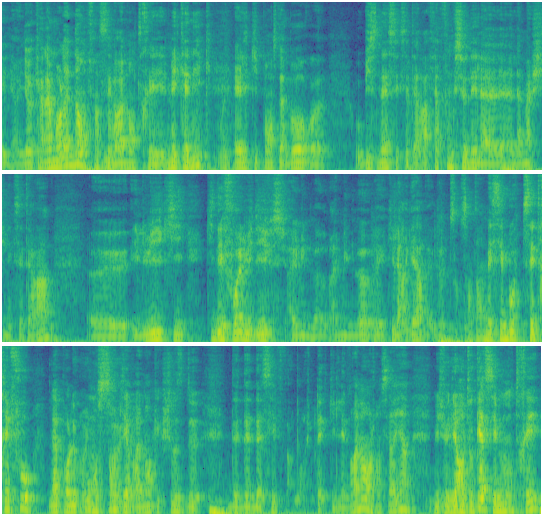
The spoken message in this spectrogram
il n'y a, aucun amour là-dedans. Enfin, c'est vraiment très mécanique. Oui. Elle qui pense d'abord euh, au business, etc., faire fonctionner la, la- la machine, etc. Euh, et lui qui, qui des fois lui dit I'm in love, I'm in love, et qui la regarde de temps en temps. Mais c'est beau, c'est très faux. Là, pour le coup, Oui, on sent oui. qu'il y a vraiment quelque chose de, de- de- d'assez. Enfin, bon, peut-être qu'il l'aime vraiment, j'en sais rien. Mais je veux dire, en tout cas, c'est montré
